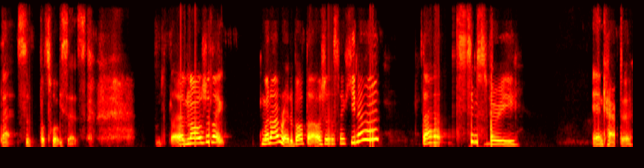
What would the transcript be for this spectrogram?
that supports what he says." And I was just like, when I read about that, I was just like, you know what? That seems very in character.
